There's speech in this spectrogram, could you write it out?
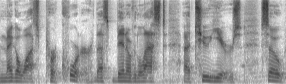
megawatts per quarter. That's been over the last uh, two years. So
